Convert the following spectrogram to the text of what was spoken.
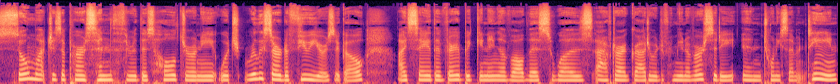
so much as a person through this whole journey, which really started a few years ago. I'd say the very beginning of all this was after I graduated from university in 2017.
